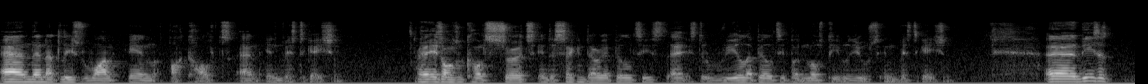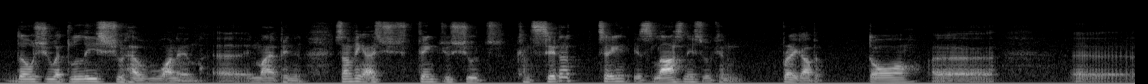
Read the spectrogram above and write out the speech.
And then at least one in occult and investigation. Uh, it's also called search in the secondary abilities. That is the real ability, but most people use investigation. Uh, these are those you at least should have one in, uh, in my opinion. Something I think you should consider taking is larceny, so you can break up a door, uh, uh,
